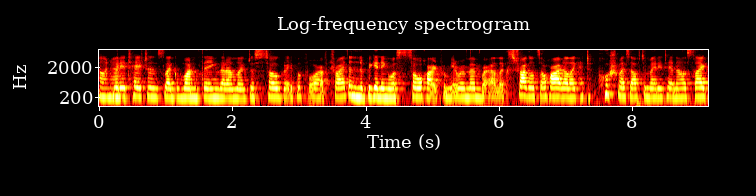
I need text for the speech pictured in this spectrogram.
Oh no. meditation is like one thing that I'm like just so grateful for. I've tried and in the beginning it was so hard for me. I remember I like struggled so hard. I like had to push myself to meditate and I was like,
